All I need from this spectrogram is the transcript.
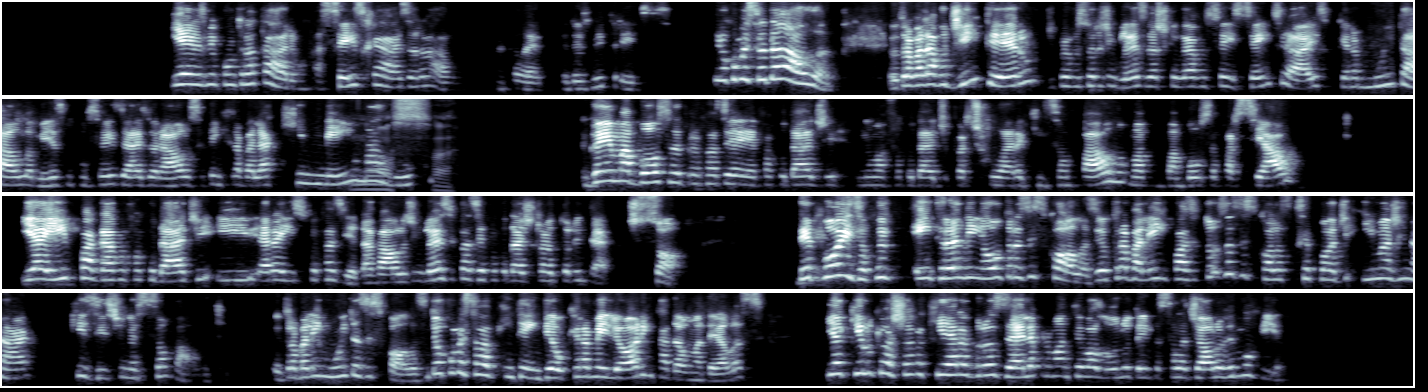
E aí eles me contrataram a seis reais a aula, naquela época, em 2003. E eu comecei a dar aula. Eu trabalhava o dia inteiro de professora de inglês, acho que eu ganhava 600 reais, porque era muita aula mesmo, com 6 reais hora aula, você tem que trabalhar que nem um Nossa. maluco. Ganhei uma bolsa para fazer faculdade, numa faculdade particular aqui em São Paulo, uma, uma bolsa parcial. E aí pagava a faculdade e era isso que eu fazia. Dava aula de inglês e fazia faculdade de tradutor intérprete, só. Depois eu fui entrando em outras escolas. Eu trabalhei em quase todas as escolas que você pode imaginar que existe nesse São Paulo. Aqui. Eu trabalhei em muitas escolas. Então, eu começava a entender o que era melhor em cada uma delas e aquilo que eu achava que era groselha para manter o aluno dentro da sala de aula, eu removia.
